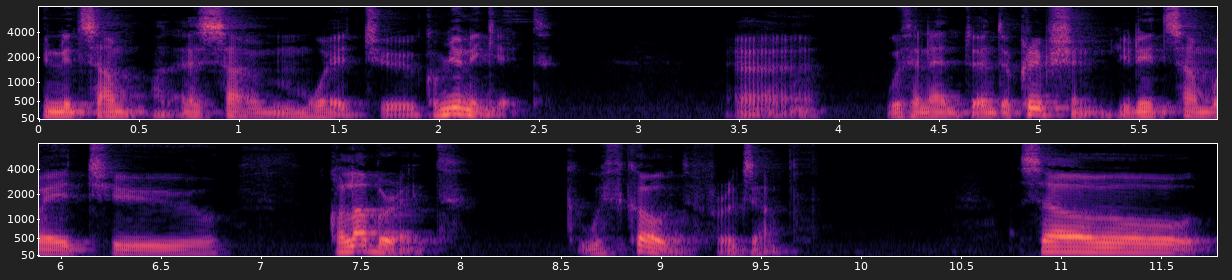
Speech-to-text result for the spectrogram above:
You need some uh, some way to communicate uh, with an end-to-end encryption. You need some way to collaborate with code, for example. So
